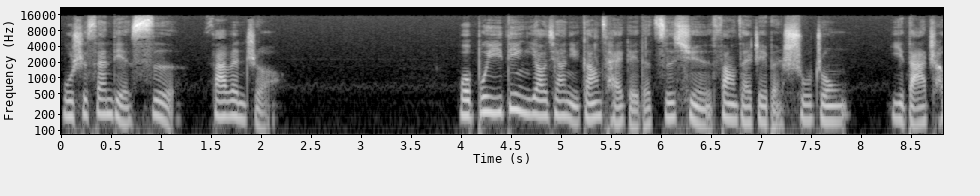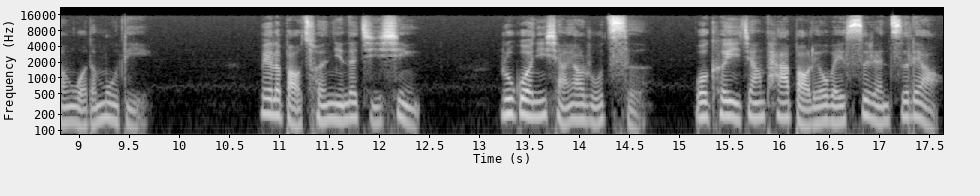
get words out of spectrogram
五十三点四，发问者：我不一定要将你刚才给的资讯放在这本书中，以达成我的目的。为了保存您的即兴，如果你想要如此。我可以将它保留为私人资料。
